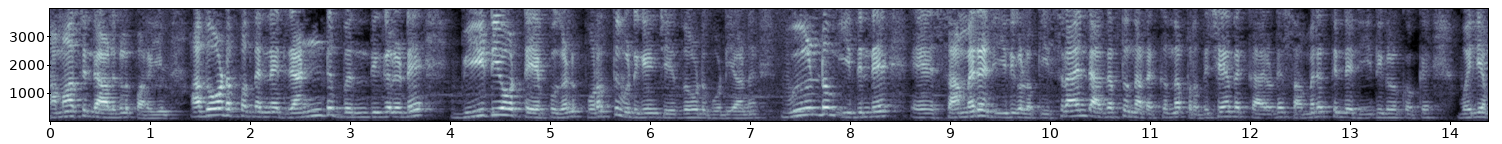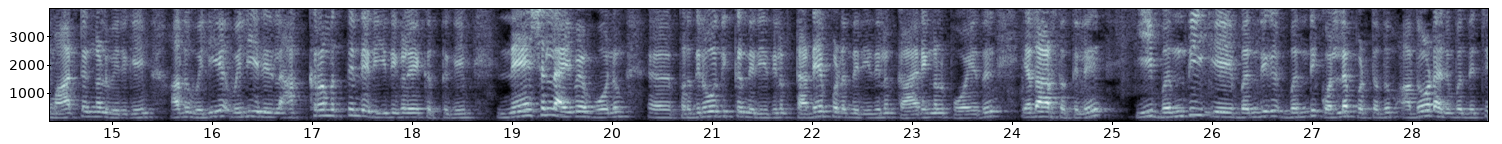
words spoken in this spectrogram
ഹമാസിന്റെ ആളുകൾ പറയും. അതോടൊപ്പം തന്നെ രണ്ട് ബന്ദികളുടെ വീഡിയോ ടേപ്പുകൾ പുറത്തു വിടുകയും ചെയ്തതോടുകൂടിയാണ് വീണ്ടും ഇതിന്റെ സമര രീതികളൊക്കെ ഇസ്രായേലിന്റെ അകത്ത് നടക്കുന്ന പ്രതിഷേധക്കാരുടെ സമരത്തിന്റെ രീതികൾക്കൊക്കെ വലിയ മാറ്റങ്ങൾ വരികയും അത് വലിയ വലിയ രീതിയിൽ അക്രമത്തിന്റെ രീതികളിലേക്ക് എത്തുകയും നാഷണൽ ഹൈവേ പോലും പ്രതിരോധിക്കുന്ന രീതിയിലും തടയപ്പെടുന്ന രീതിയിലും കാര്യങ്ങൾ പോയത് യഥാർത്ഥത്തിൽ ഈ ബന്ദി ബന്ദി ബന്ദി കൊല്ലപ്പെട്ടതും അതോടനുബന്ധിച്ച്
